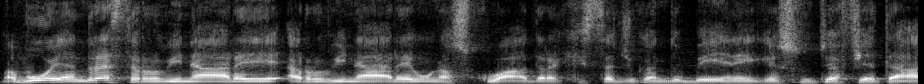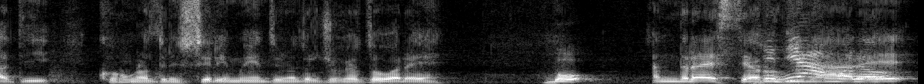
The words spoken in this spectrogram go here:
ma voi andreste a rovinare, a rovinare, una squadra che sta giocando bene, che sono tutti affiatati con un altro inserimento di un altro giocatore? Boh. Andreste a rovinare...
